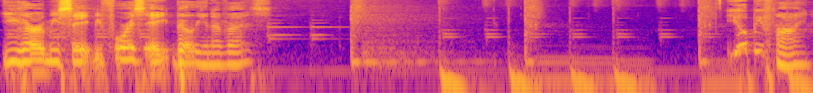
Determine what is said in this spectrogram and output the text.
you heard me say it before, it's 8 billion of us. You'll be fine.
